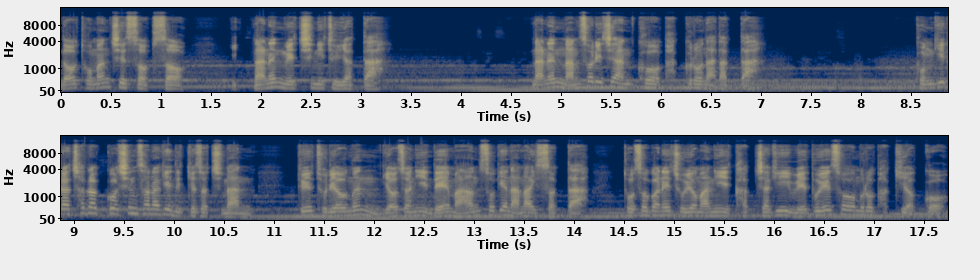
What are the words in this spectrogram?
너 도망칠 수 없어. 이- 나는 외침이 들렸다. 나는 망설이지 않고 밖으로 나갔다. 공기가 차갑고 신선하게 느껴졌지만 그 두려움은 여전히 내 마음속에 남아 있었다. 도서관의 조용함이 갑자기 외부의 소음으로 바뀌었고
